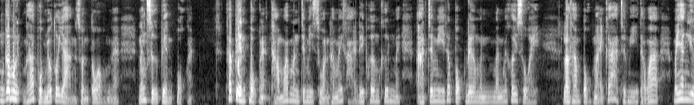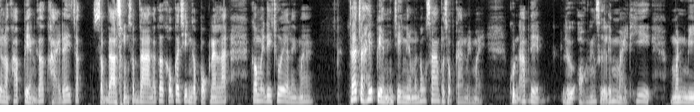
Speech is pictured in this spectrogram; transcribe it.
มันก็ถ้าผมยกตัวอย่างส่วนตัวผมนะหนังสือเปลี่ยนปกอะ ถ้าเปลี่ยนปกเนี่ยถามว่ามันจะมีส่วนทำให้ขายได้เพิ่มขึ้นไหมอาจจะมีถ้าปกเดิมมันมันไม่ค่อยสวย เราทำปกใหม่ก็อาจจะมีแต่ว่าไม่ยั่งยืนหรอกครับ เปลี่ยนก็ขายได้สักสัปดาห์สองสัปดาห์แล้วก็เขาก็ชินกับปกนั้นละ ก็ไม่ได้ช่วยอะไรมาก ถ้าจะให้เปลี่ยนจริงๆเนี่ยมันต้องสร้างประสบการณ์ใหม่ๆ คุณอัปเดตหรือออกหนังสือเล่มใหม่ที่มันมี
